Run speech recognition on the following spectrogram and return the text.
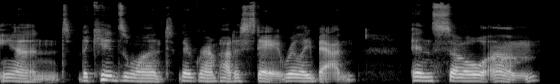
And the kids want their grandpa to stay really bad. And so um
